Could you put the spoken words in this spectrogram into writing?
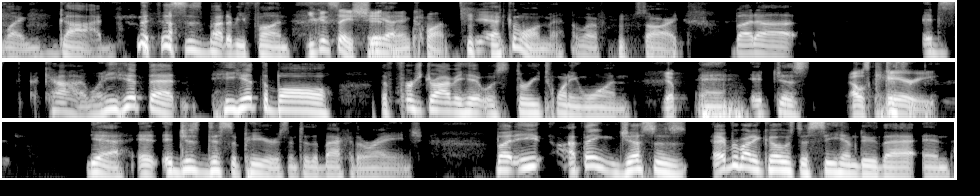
like God, this is about to be fun. You can say shit, yeah. man. Come on. yeah, come on, man. I'm sorry. But uh it's God, when he hit that, he hit the ball. The first drive he hit was 321. Yep. And it just that was carry yeah, it, it just disappears into the back of the range. But he, I think just as everybody goes to see him do that, and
